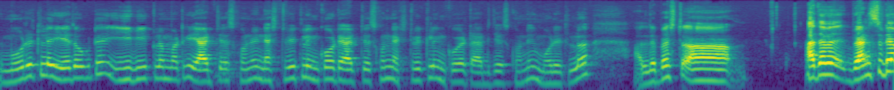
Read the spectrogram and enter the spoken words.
ఈ మూడిట్లో ఏదో ఒకటి ఈ వీక్లో మటుకు యాడ్ చేసుకోండి నెక్స్ట్ వీక్లో ఇంకోటి యాడ్ చేసుకోండి నెక్స్ట్ వీక్లో ఇంకోటి యాడ్ చేసుకోండి ఈ మూడిట్లో. All the best. అదే వెన్స్డే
